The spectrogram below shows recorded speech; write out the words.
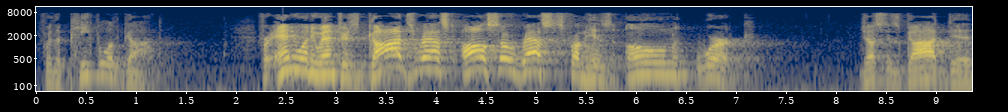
for the people of God. For anyone who enters God's rest also rests from his own work, just as God did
